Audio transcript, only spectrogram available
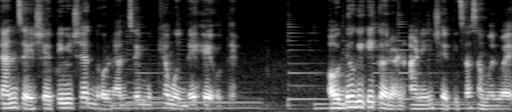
त्यांचे शेतीविषयक धोरणांचे मुख्य मुद्दे हे होते. औद्योगिकीकरण आणि शेतीचा समन्वय.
